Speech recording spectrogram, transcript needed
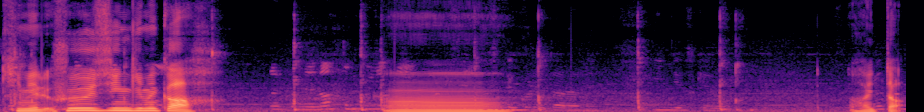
決める。風神決めか。うん。入った。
